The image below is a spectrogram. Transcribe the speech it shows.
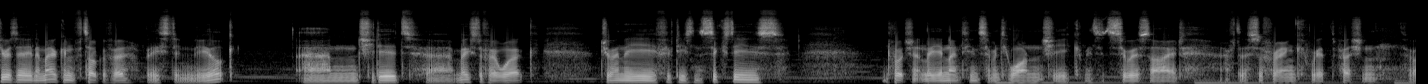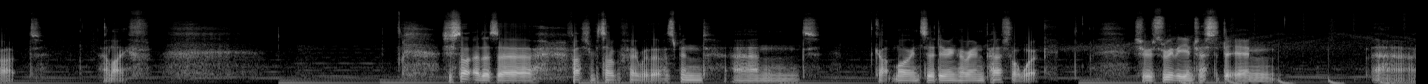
She was an American photographer based in New York and she did uh, most of her work during the 50s and 60s. Unfortunately in 1971 she committed suicide after suffering with depression throughout her life. She started as a fashion photographer with her husband and got more into doing her own personal work. She was really interested in uh,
